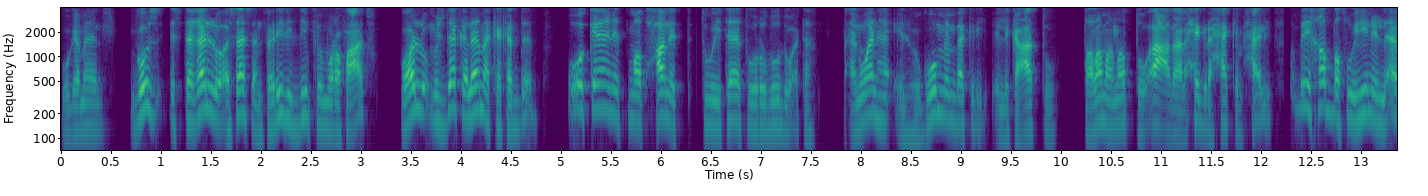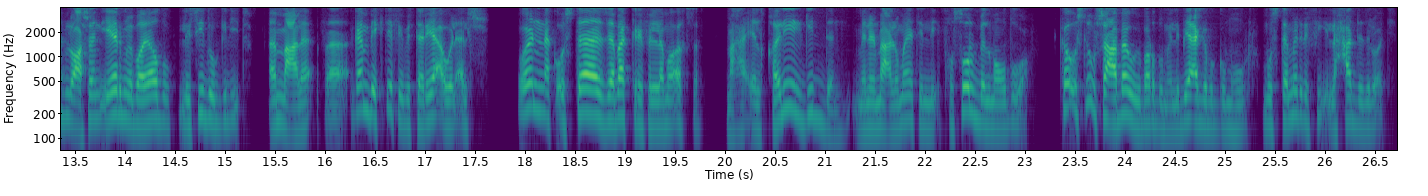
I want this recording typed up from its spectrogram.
وجمال. جزء استغله أساسا فريد الديب في مرافعاته. وقال له مش ده كلامك يا كذاب؟ وكانت مطحنة تويتات وردود وقتها. عنوانها الهجوم من بكري اللي كعادته طالما نط وقعد على حجر حاكم حالي بيخبط ويهين اللي قبله عشان يرمي بياضه لسيده الجديد. أما علاء فكان بيكتفي بالتريقة والقلش وإنك أستاذ يا بكري في اللامؤاخذة. مع القليل جدا من المعلومات اللي في صلب الموضوع. كأسلوب شعبوي برضه من اللي بيعجب الجمهور مستمر فيه لحد دلوقتي.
